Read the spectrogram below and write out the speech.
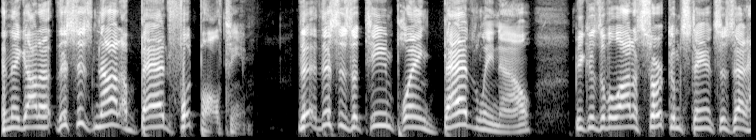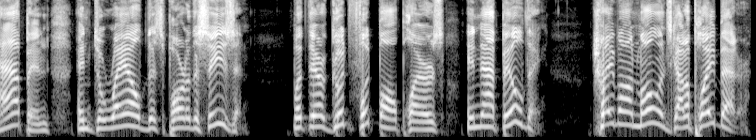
And they got to. This is not a bad football team. This is a team playing badly now because of a lot of circumstances that happened and derailed this part of the season. But there are good football players in that building. Trayvon Mullen's got to play better.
